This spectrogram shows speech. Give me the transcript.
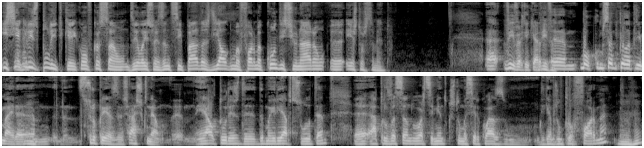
E se a uhum. crise política e convocação de eleições antecipadas de alguma forma condicionaram uh, este orçamento? Uh, viva, Ricardo. Viva. Uh, bom, começando pela primeira, hum. surpresas, acho que não. em alturas de, de maioria absoluta, a aprovação do orçamento costuma ser quase um, digamos, um pro forma, uhum.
